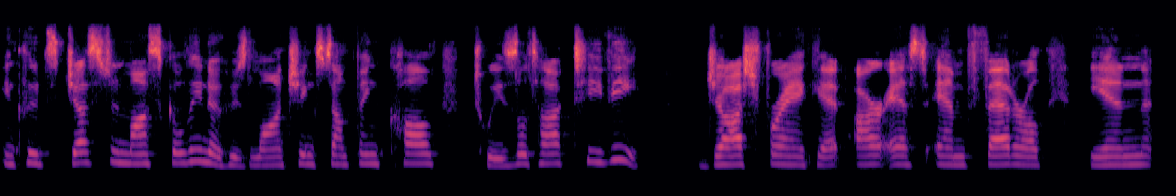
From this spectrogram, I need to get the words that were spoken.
includes Justin Moscolino, who's launching something called Tweezle Talk TV, Josh Frank at RSM Federal in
